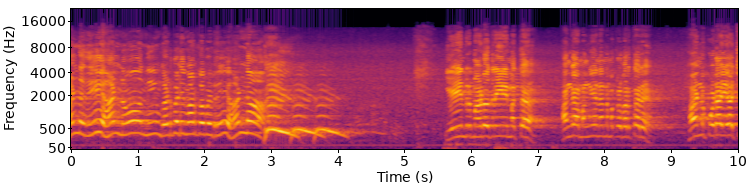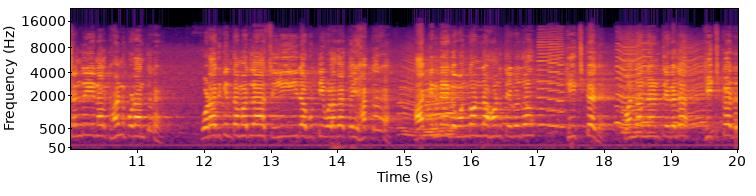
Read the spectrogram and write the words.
ಹಣ್ಣು ರೀ, ಹಣ್ಣು. ನೀವು ಗಡ್ಬಡಿ ಮಾಡ್ಕೋಬೇಡ್ರಿ, ಹಣ್ಣು. ಏನ್ರಿ ಮಾಡೋದ್ರಿ ಮತ್ತ? ಹಂಗ ಮಂಗೆ ನನ್ನ ಮಕ್ಕಳು ಬರ್ತಾರೆ. ಹಣ್ಣು ಕೊಡ ಯಾ ಚಂದ್ರಿ, ನಾಲ್ಕು ಹಣ್ಣು ಕೊಡ ಅಂತಾರೆ. ಕೊಡೋದಕ್ಕಿಂತ ಮೊದ್ಲ ಸೀದಾ ಬುಟ್ಟಿ ಒಳಗ ಕೈ ಹಾಕ್ತಾರೆ. ಹಾಕಿನ ಮ್ಯಾಗ ಒಂದೊಂದು ಹಣ್ಣು ತೆಗೆದು ಹಿಚ್ಕದ. ಒಂದೊಂದು ಹಣ್ಣು ತೆಗೆದ ಹಿಚ್ಕದ.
